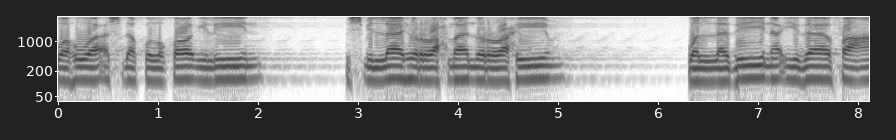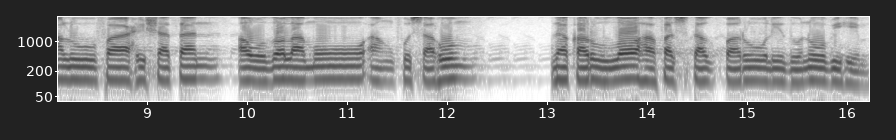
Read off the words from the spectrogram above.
wa huwa asdaqul qailin walladzina idza fa'alu fahishatan aw zalamu anfusahum dzakarullaha fastaghfaru lidzunubihim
